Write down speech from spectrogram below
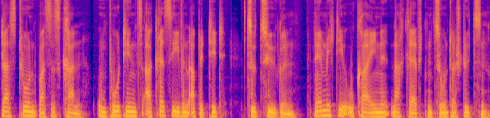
das tun, was es kann, um Putins aggressiven Appetit zu zügeln, nämlich die Ukraine nach Kräften zu unterstützen.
